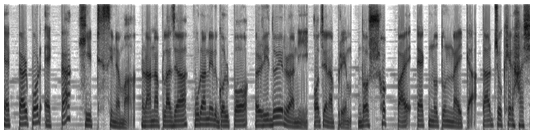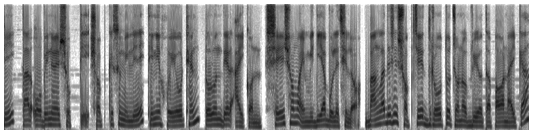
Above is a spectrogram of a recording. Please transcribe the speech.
একটার পর একটা হিট সিনেমা। রানা প্লাজা, পুরাণের গল্প, হৃদয়ের রানী, অচেনা প্রেম। দর্শক পায় এক নতুন নায়িকা। তার চোখের হাসি, তার অভিনয়ের শক্তি, সবকিছু মিলিয়ে তিনি হয়ে ওঠেন তরুণদের আইকন। সেই সময় মিডিয়া বলেছিল, বাংলাদেশের সবচেয়ে দ্রুত জনপ্রিয়তা পাওয়া নায়িকা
